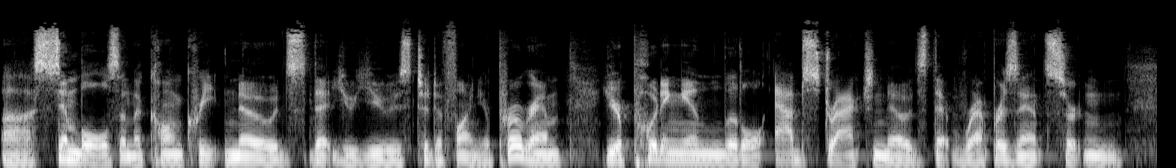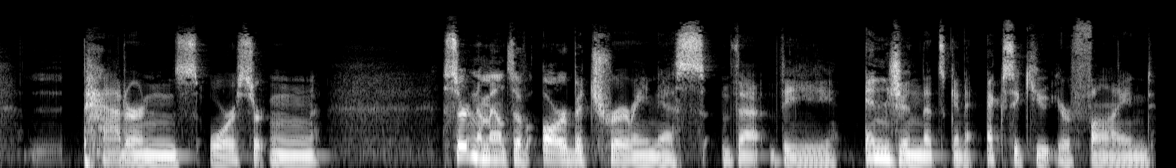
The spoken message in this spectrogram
uh, symbols and the concrete nodes that you use to define your program, you're putting in little abstract nodes that represent certain patterns or certain certain amounts of arbitrariness that the engine that's going to execute your find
